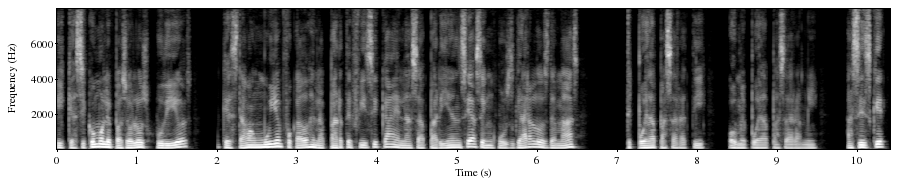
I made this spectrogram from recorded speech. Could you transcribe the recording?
Y que así como le pasó a los judíos, que estaban muy enfocados en la parte física, en las apariencias, en juzgar a los demás, te pueda pasar a ti o me pueda pasar a mí. Así es que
